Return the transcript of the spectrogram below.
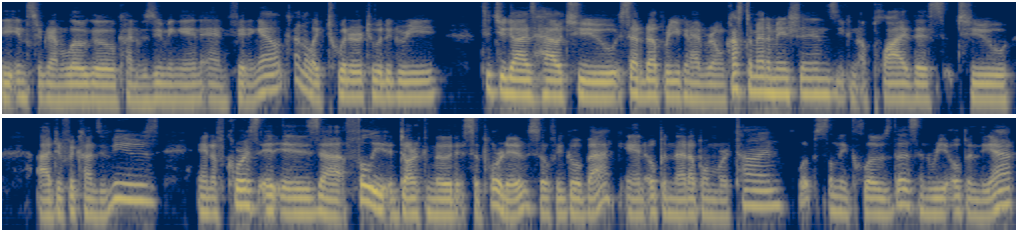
the Instagram logo kind of zooming in and fading out, kind of like Twitter to a degree. Teach you guys how to set it up where you can have your own custom animations. You can apply this to uh, different kinds of views. And of course, it is uh, fully dark mode supportive. So if we go back and open that up one more time, whoops, let me close this and reopen the app.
